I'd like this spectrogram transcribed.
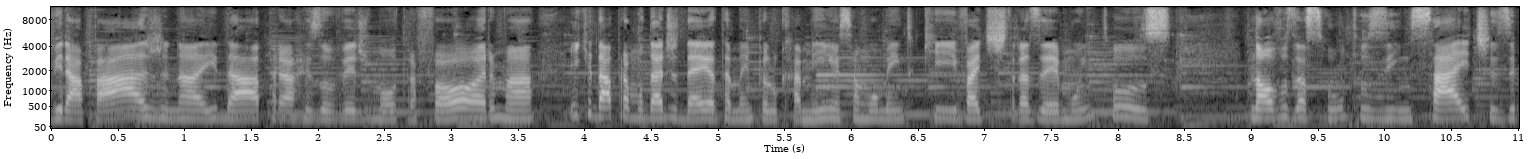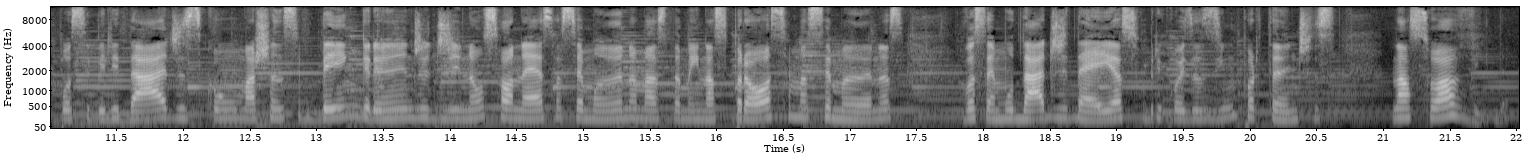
virar a página e dá para resolver de uma outra forma e que dá para mudar de ideia também pelo caminho. Esse é um momento que vai te trazer muitos novos assuntos e insights e possibilidades com uma chance bem grande de não só nessa semana, mas também nas próximas semanas você mudar de ideia sobre coisas importantes na sua vida.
